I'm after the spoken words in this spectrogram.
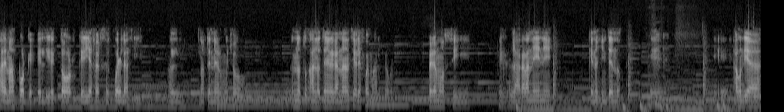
Además porque el director quería hacer secuelas y al no tener mucho, no al no tener ganancia le fue mal, pero bueno. Esperemos si el- la gran N, que no es Nintendo, eh, eh, algún día,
